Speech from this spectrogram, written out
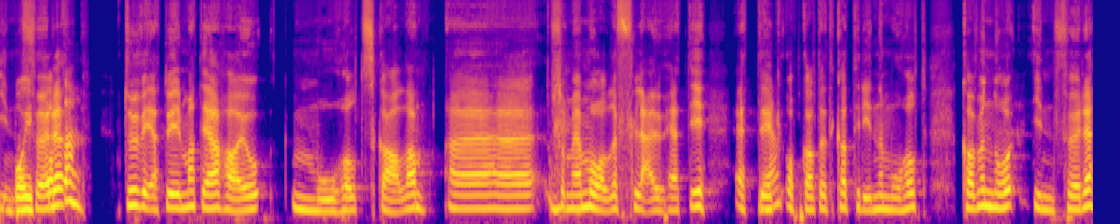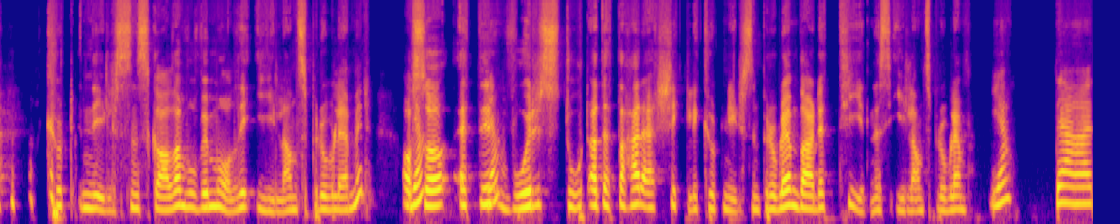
innføre. Du vet jo, Irma, at jeg har jo Moholt-skalaen, eh, som jeg måler flauhet i, etter, Ja. oppkalt etter Katrine Moholt. Kan vi nå innføre Kurt Nilsen-skalaen, hvor vi måler ilandsproblemer? Altså etter Ja. hvor stort At dette her er et skikkelig Kurt Nilsen-problem. Da er det tidenes ilandsproblem. Ja, det er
